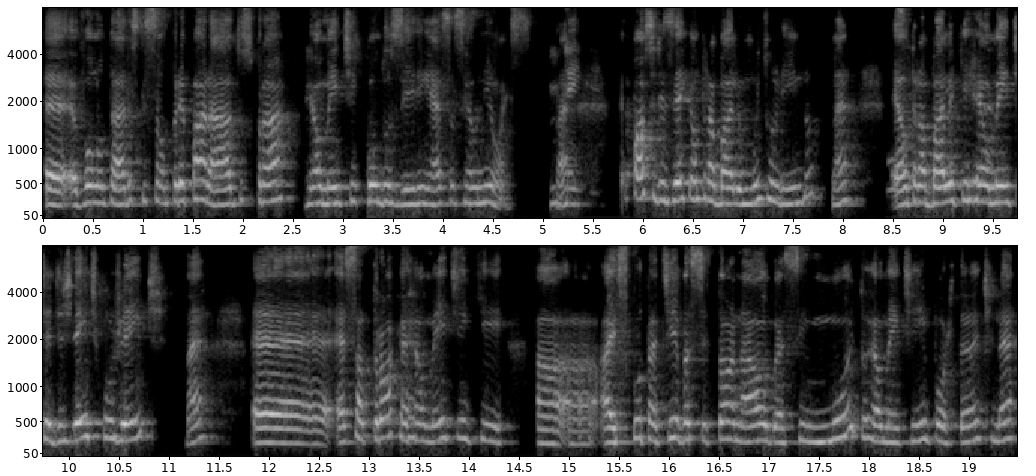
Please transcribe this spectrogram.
é, voluntários que são preparados para realmente conduzirem essas reuniões. Né? Eu posso dizer que é um trabalho muito lindo, né? É um trabalho que realmente é de gente com gente, né? É, essa troca realmente em que a, a, escutativa se torna algo assim muito realmente importante, né?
